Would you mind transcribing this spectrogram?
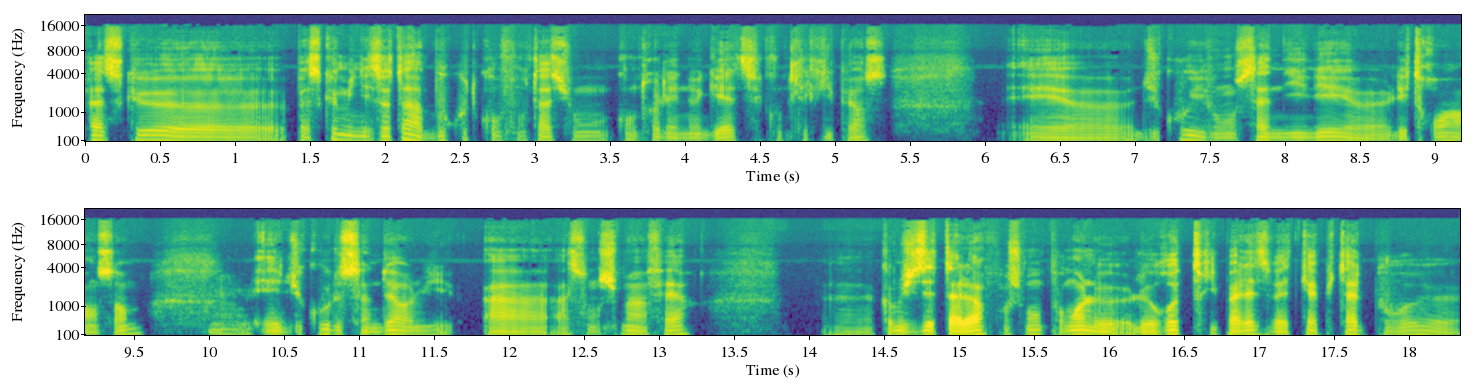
Parce que, parce que Minnesota a beaucoup de confrontations contre les Nuggets, contre les Clippers. Et du coup, ils vont s'annihiler les trois ensemble. Mmh. Et du coup, le Thunder, lui, a, son chemin à faire. comme je disais tout à l'heure, franchement, pour moi, le, road trip à l'Est va être capital pour eux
